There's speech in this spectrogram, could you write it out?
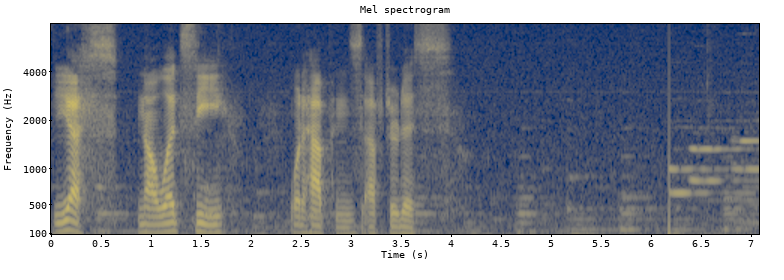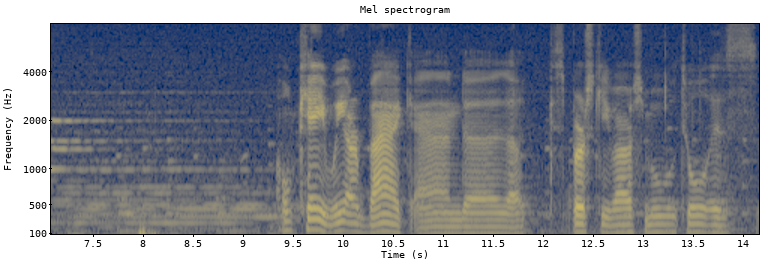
Yes. Now let's see what happens after this. Okay, we are back and uh, the Kaspersky virus removal tool is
